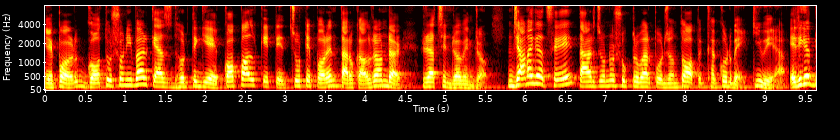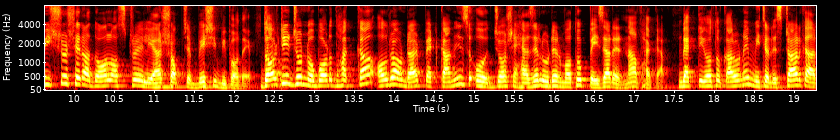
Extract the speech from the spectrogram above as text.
এরপর গত শনিবার ক্যাচ ধরতে গিয়ে কপাল কেটে চোটে পড়েন তারকা অলরাউন্ডার রাচিন রবীন্দ্র। জানা গেছে, তার জন্য শুক্রবার পর্যন্ত অপেক্ষা করবে কিউইরা। এদিকে বিশ্ব সেরা দল অস্ট্রেলিয়ার সবচেয়ে বেশি বিপদে। দলটির জন্য বড় ধাক্কা অলরাউন্ডার প্যাট কামিন্স ও জশ হ্যাজেলউডের মতো পেজারের না থাকা। ব্যক্তিগত কারণে মিচেল স্টার্ক আর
